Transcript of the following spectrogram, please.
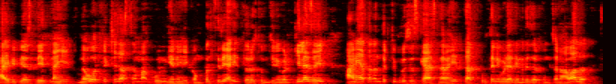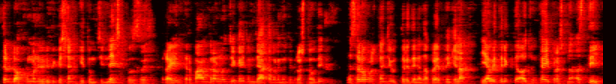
आय बी पी एस देत नाही. नव्वदपेक्षा जास्त मार्क गुण घेणे हे कंपल्सरी आहे तरच तुमची निवड केल्या जाईल. आणि आता नंतरची प्रोसेस काय असणार आहे? तात्पुरत्या निवड यादीमध्ये जर तुमचं नाव आलं तर डॉक्युमेंट व्हेरिफिकेशन ही तुमची नेक्स्ट प्रोसेस राहील. तर पहा मित्रांनो जे काही तुमचे आतापर्यंतचे प्रश्न होते या सर्व प्रश्नांची उत्तरे देण्याचा प्रयत्न केला. या व्यतिरिक्त अजून काही प्रश्न असतील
